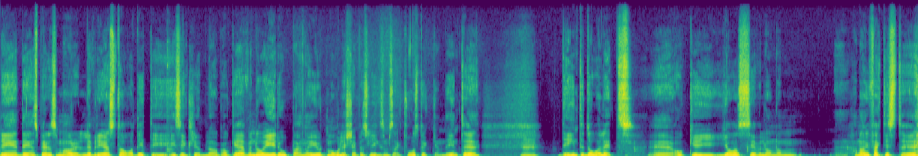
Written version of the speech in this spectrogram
det är, det är en spelare som har levererat stadigt i, i sitt klubblag och även då i Europa. Han har gjort mål i Champions League som sagt, två stycken. Det är inte, Mm. det är inte dåligt. Eh, och eh, jag ser väl honom, han har ju faktiskt, eh,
